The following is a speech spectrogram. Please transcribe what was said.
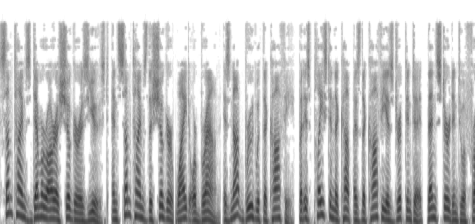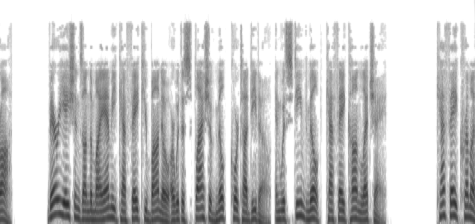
Sometimes demerara sugar is used, and sometimes the sugar white or brown is not brewed with the coffee, but is placed in the cup as the coffee is dripped into it, then stirred into a froth. Variations on the Miami Café Cubano are with a splash of milk cortadito, and with steamed milk, café con leche. Café crema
